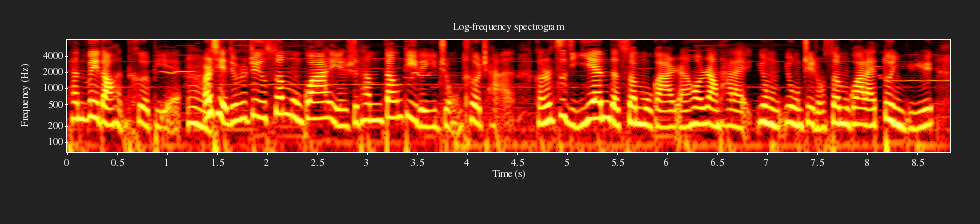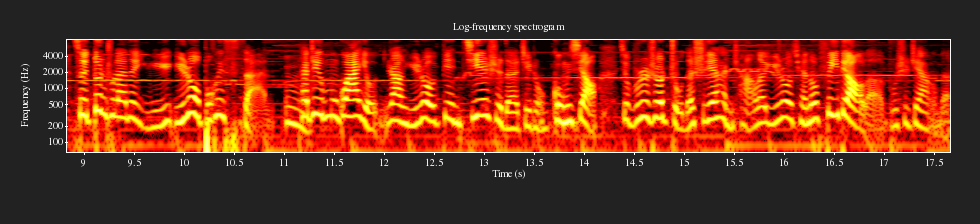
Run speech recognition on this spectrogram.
它的味道很特别。嗯而且就是这个酸木瓜也是他们当地的一种特产，可能是自己腌的酸木瓜，然后让它来用用这种酸木瓜来炖鱼，所以炖出来的鱼鱼鱼肉不会散。嗯它这个木瓜有让鱼肉变结实的这种功效，就不是说煮的时间很长了，鱼肉全都飞掉了，不是这样的。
